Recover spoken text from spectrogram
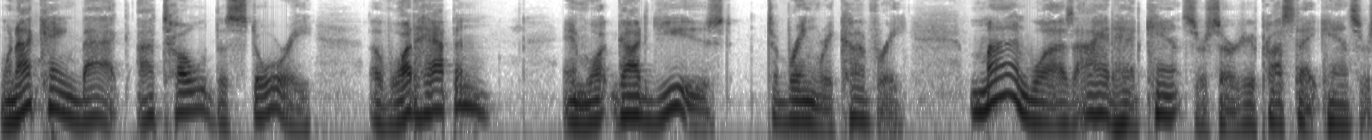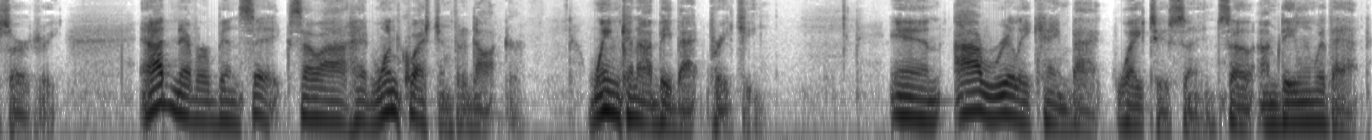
When I came back, I told the story of what happened and what God used to bring recovery. Mine was I had had cancer surgery, prostate cancer surgery, and I'd never been sick. So I had one question for the doctor When can I be back preaching? And I really came back way too soon. So I'm dealing with that.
